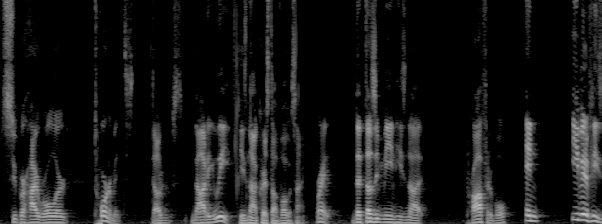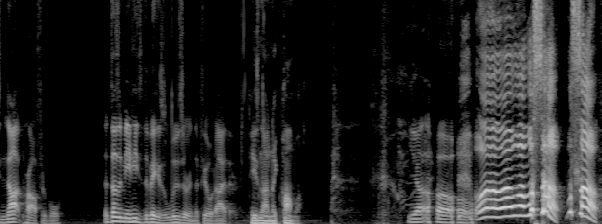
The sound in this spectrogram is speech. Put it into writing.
super high roller tournaments, Doug's not elite. He's not Christoph Vogelsang. Right. That doesn't mean he's not profitable. And even if he's not profitable, that doesn't mean he's the biggest loser in the field either. He's not Nick Palma. Yo. Whoa, whoa, whoa! What's up? What's up?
